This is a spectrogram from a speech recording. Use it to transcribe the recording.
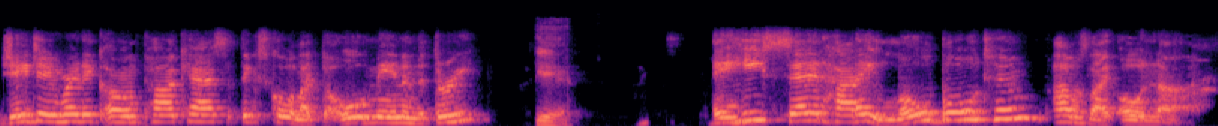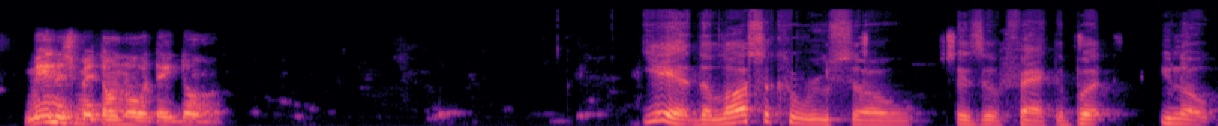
JJ Redick um podcast, I think it's called like the old man and the three. Yeah. And he said how they lowballed him. I was like, oh nah, management don't know what they doing. Yeah, the loss of Caruso is a factor, but you know,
